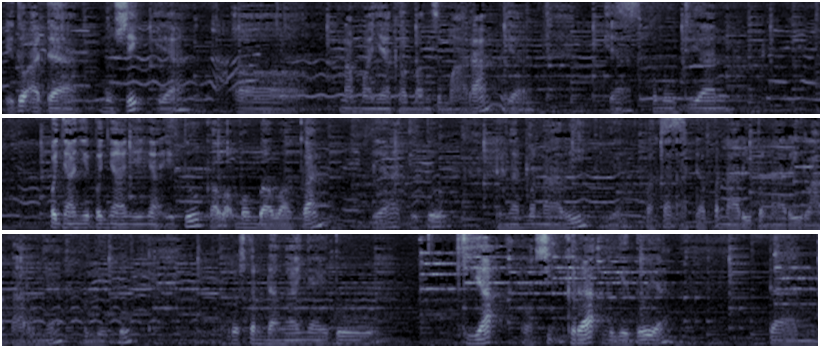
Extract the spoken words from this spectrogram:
Itu ada musik ya eh, namanya Gambang Semarang ya ya kemudian penyanyi penyanyinya itu kalau membawakan ya itu dengan menari ya bahkan ada penari penari latarnya begitu. Terus kendangannya itu giak atau sigrak begitu ya. Dan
